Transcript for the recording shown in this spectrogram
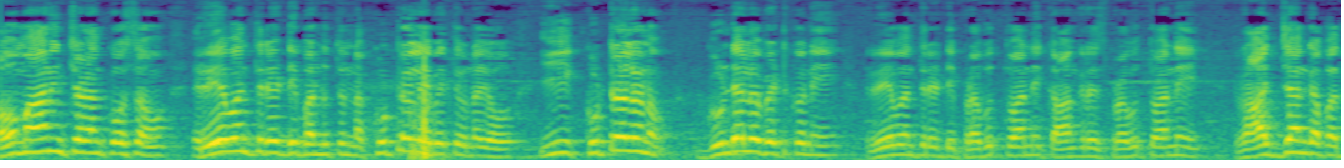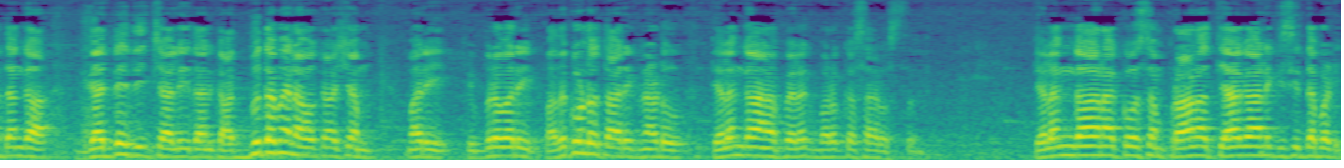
అవమానించడం కోసం రేవంత్ రెడ్డి బండుతున్న కుట్రలు ఏవైతే ఉన్నాయో ఈ కుట్రలను గుండెలో పెట్టుకుని రేవంత్ రెడ్డి ప్రభుత్వాన్ని కాంగ్రెస్ ప్రభుత్వాన్ని రాజ్యాంగబద్ధంగా గద్దె దించాలి. దానికి అద్భుతమైన అవకాశం మరి ఫిబ్రవరి పదకొండో తారీఖు నాడు తెలంగాణ పిల్లలకు మరొకసారి వస్తుంది. తెలంగాణ కోసం ప్రాణ త్యాగానికి సిద్ధపడి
